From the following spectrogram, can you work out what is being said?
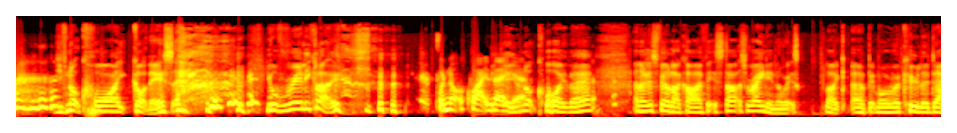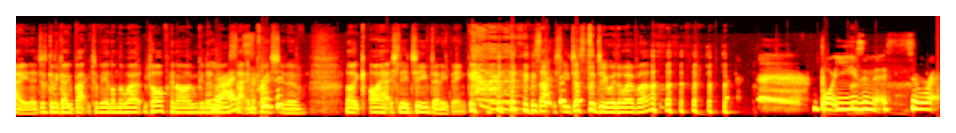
you've not quite got this. you're really close. But not quite there yeah, yet. you're not quite there. And I just feel like, oh, if it starts raining or it's like a bit more of a cooler day, they're just going to go back to being on the worktop, and I'm going to Right. lose that impression of like I actually achieved anything. it was actually just to do with the weather. But using thre-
